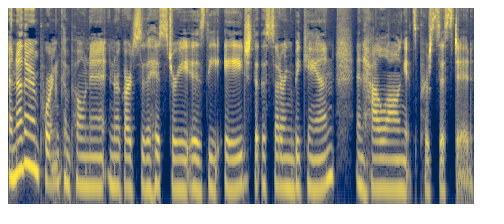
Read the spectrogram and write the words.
Another important component in regards to the history is the age that the stuttering began and how long it's persisted.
